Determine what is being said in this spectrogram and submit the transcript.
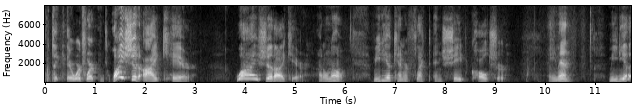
we'll take their word for it. Why should I care? Why should I care? I don't know. Media can reflect and shape culture. Amen. Media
